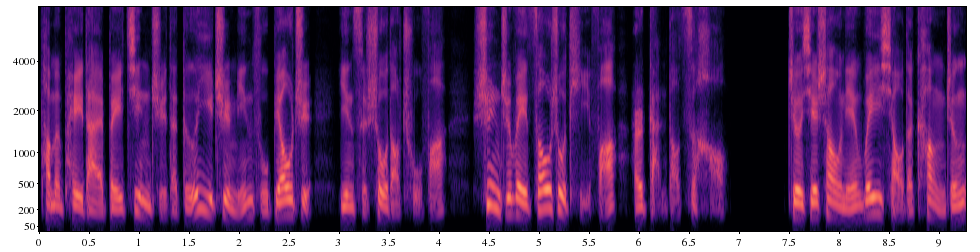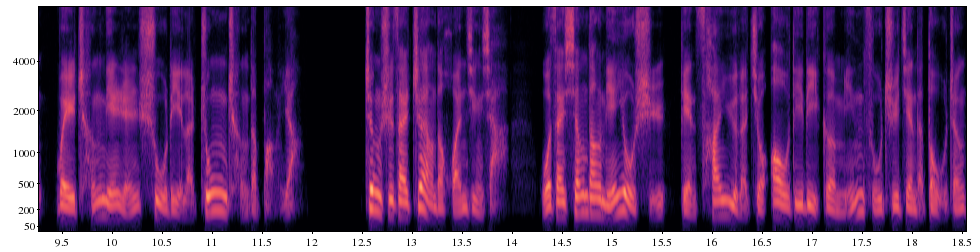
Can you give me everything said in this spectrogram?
他们佩戴被禁止的德意志民族标志，因此受到处罚，甚至为遭受体罚而感到自豪。这些少年微小的抗争为成年人树立了忠诚的榜样。正是在这样的环境下，我在相当年幼时便参与了就奥地利各民族之间的斗争。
